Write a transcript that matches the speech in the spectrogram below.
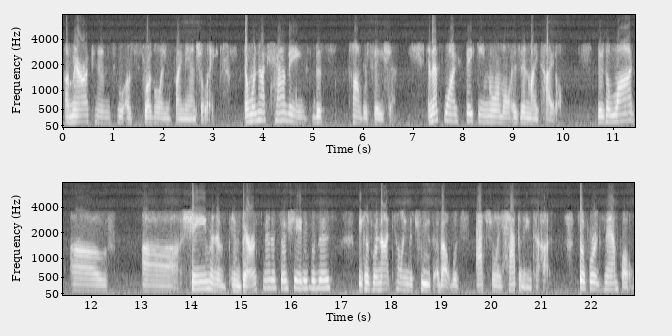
Americans who are struggling financially. And we're not having this conversation. And that's why faking normal is in my title. There's a lot of uh, shame and embarrassment associated with this because we're not telling the truth about what's actually happening to us. So, for example,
